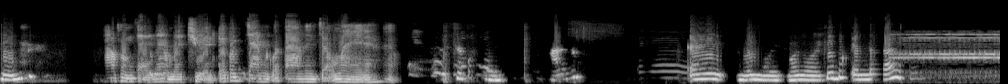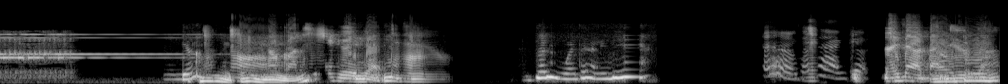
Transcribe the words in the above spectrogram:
Đúng. Tao không thể nào mà chuyển cái bức tranh của tao lên chỗ mày được. Ê, mọi người mọi người cái bức em đó là nhớ Nó hai người nữa nào. nó liên quan tới anh em sẵn sàng chưa Nãy giờ tao Ờ,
